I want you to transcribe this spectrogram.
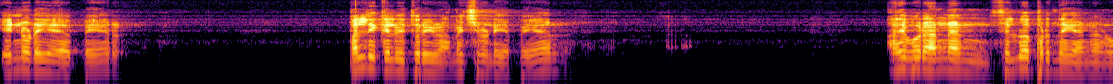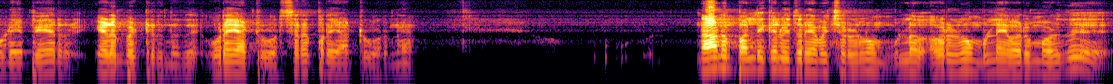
என்னுடைய பெயர் பள்ளி கல்வித்துறை அமைச்சருடைய பெயர் அதேபோல் அண்ணன் செல்வ பிறந்தை அண்ணனுடைய பெயர் இடம்பெற்றிருந்தது. உரையாற்றுவோர் சிறப்புரையாற்றுவோர்னு. நானும் பள்ளிக்கல்வித்துறை அமைச்சர்களும் உள்ள அவர்களும் உள்ளே வரும்பொழுது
